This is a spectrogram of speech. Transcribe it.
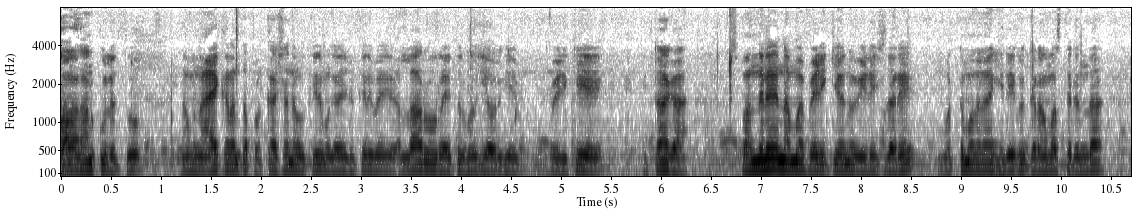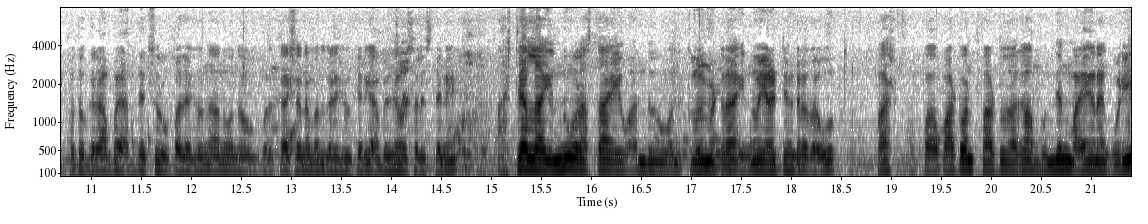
ಭಾಳ ಅನಾನುಕೂಲ ಇತ್ತು. ನಮ್ಮ ನಾಯಕರಂತ ಪ್ರಕಾಶನ ಹುಕ್ಕೇರಿ ಮಗನೇಶ್ ಹುಕ್ಕೇರಿ ಎಲ್ಲರೂ ರೈತರು ಹೋಗಿ ಅವರಿಗೆ ಬೇಡಿಕೆ ಇಟ್ಟಾಗ ಸ್ಪಂದನೆ ನಮ್ಮ ಬೇಡಿಕೆಯನ್ನು ಈಡೇರಿಸಿದ್ದಾರೆ. ಮೊಟ್ಟ ಮೊದಲನೇ ಹಿರಿಯ ಗ್ರಾಮಸ್ಥರಿಂದ ಮತ್ತು ಗ್ರಾಮ ಪಂಚಾಯತ್ ಅಧ್ಯಕ್ಷರು ಉಪಾಧ್ಯಕ್ಷರಿಂದ ನಾನು ನಾವು ಪ್ರಕಾಶನ ಮತ್ತು ಗಣೇಶ್ ಹುಕ್ಕೇರಿಗೆ ಅಭಿನಂದನೆ ಸಲ್ಲಿಸ್ತೇನೆ. ಅಷ್ಟೇ ಅಲ್ಲ, ಇನ್ನೂ ರಸ್ತೆ ಒಂದು ಒಂದು ಕಿಲೋಮೀಟ್ರ್, ಇನ್ನೂ ಎರಡು ಟೆಂಡರ್ ಅದಾವು ಫಸ್ಟ್ ಪಾರ್ಟ್ ಒನ್, ಪಾರ್ಟ್ ಟೂದಾಗ ಮುಂದಿನ ಮಾಯಗನ ಗುಡಿ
